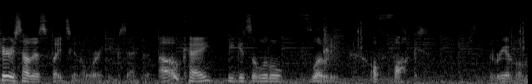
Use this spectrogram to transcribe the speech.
Curious how this fight's gonna work exactly. Oh, okay, he gets a little floaty. Oh fuck. There's three of them.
